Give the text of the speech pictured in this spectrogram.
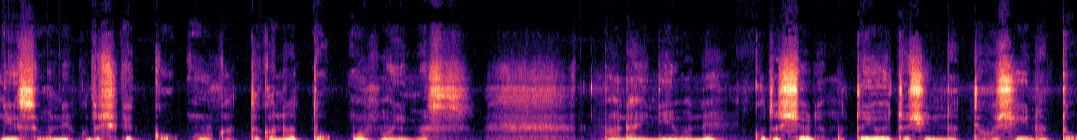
ニュースもね、今年結構多かったかなと思います。まあ来年はね、今年よりもっと良い年になってほしいなと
